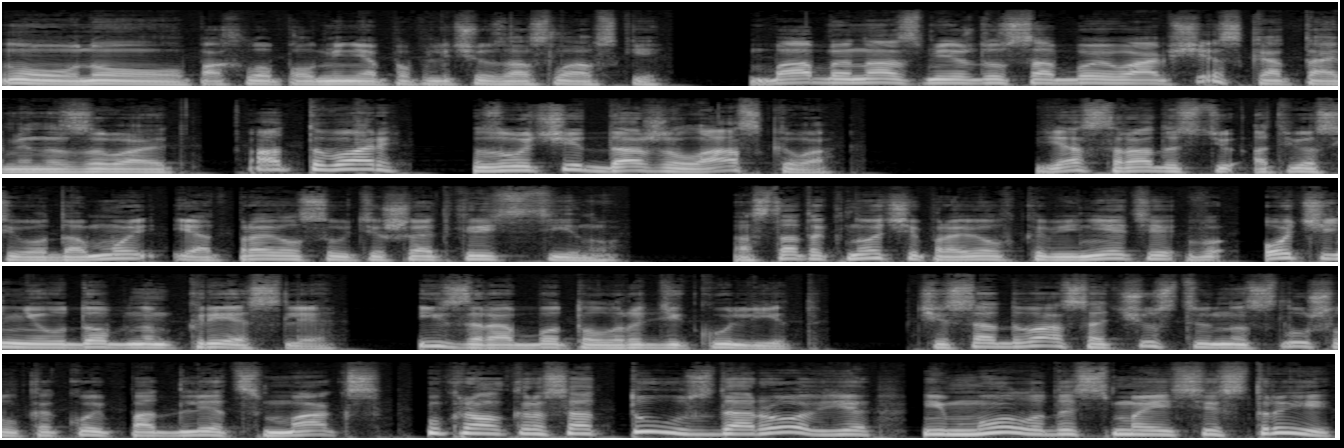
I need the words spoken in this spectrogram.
«Ну-ну», — похлопал меня по плечу Заславский. Бабы нас между собой вообще скотами называют, а тварь звучит даже ласково. Я с радостью отвез его домой и отправился утешать Кристину. Остаток ночи провел в кабинете в очень неудобном кресле и заработал радикулит. Часа два сочувственно слушал, какой подлец Макс украл красоту, здоровье и молодость моей сестры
